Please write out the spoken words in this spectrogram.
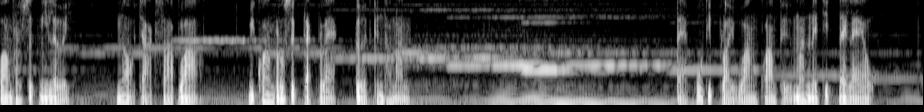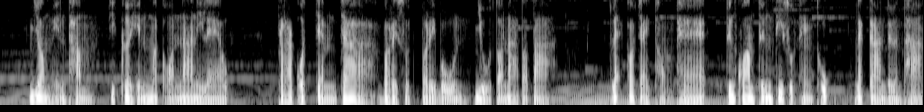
ความรู้สึกนี้เลย นอกจากทราบว่า มีความรู้สึกแปลกๆเกิดขึ้นเท่านั้น แต่ผู้ที่ปล่อยวางความถือมั่นในจิตได้แล้ว ย่อมเห็นธรรมที่เคยเห็นมาก่อนหน้านี้แล้ว ปรากฏแจ่มจ้าบริสุทธิ์บริบูรณ์อยู่ต่อหน้าต่อตา และเข้าใจถ่องแท้ถึงความถึงที่สุดแห่งทุกข์และการเดินทาง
